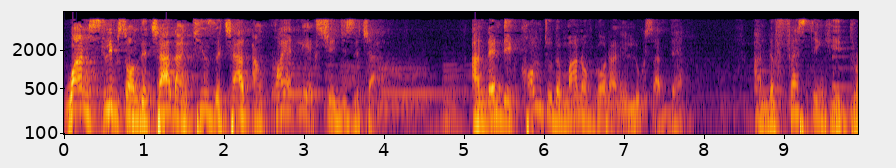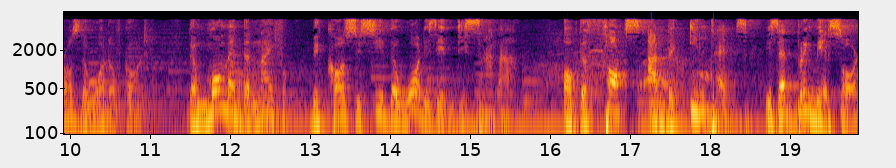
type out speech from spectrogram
One sleeps on the child and kills the child and quietly exchanges the child. And then they come to the man of God and he looks at them. And the first thing he draws the word of God. The moment the knife, because you see, the word is a discerner. of the thoughts and the intents. He said, Bring me a sword.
